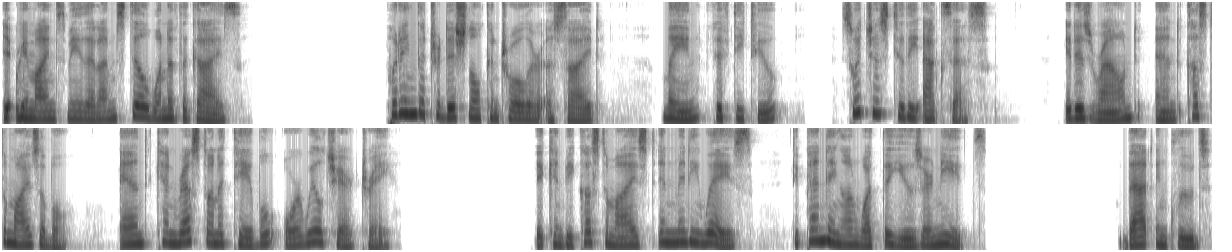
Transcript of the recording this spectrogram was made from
It reminds me that I'm still one of the guys. Putting the traditional controller aside, Lane 52 switches to the Access. It is round and customizable and can rest on a table or wheelchair tray. It can be customized in many ways, depending on what the user needs. That includes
